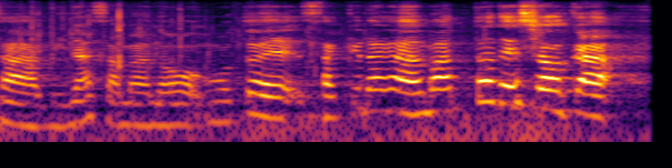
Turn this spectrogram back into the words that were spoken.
さあ皆様のもとへ桜が余ったでしょうか。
